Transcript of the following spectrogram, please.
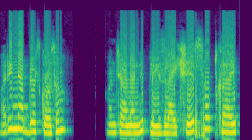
మరిన్ని అప్డేట్స్ కోసం మన ఛానల్ని ప్లీజ్ లైక్ షేర్ సబ్స్క్రైబ్.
